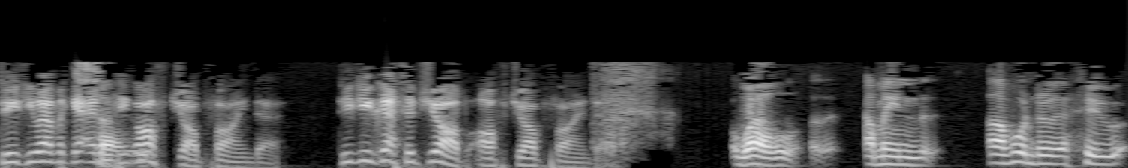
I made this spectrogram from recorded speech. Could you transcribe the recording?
Did you ever get So- anything off Job Finder? Did you get a job off Job Finder? Well, I mean, I wonder who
